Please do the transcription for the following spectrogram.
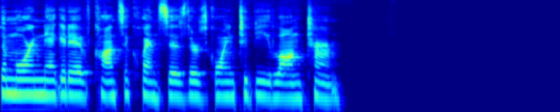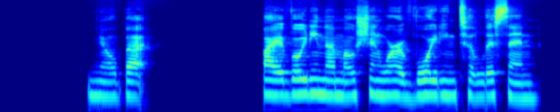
the more negative consequences there's going to be long term. You know, but by avoiding the emotion, we're avoiding to listen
